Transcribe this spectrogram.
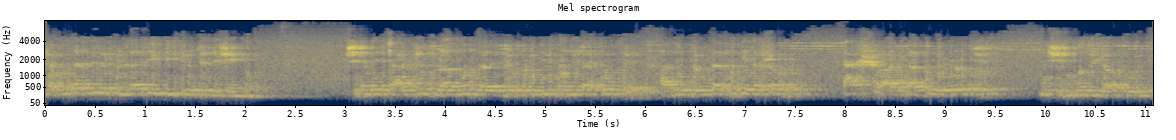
জগন্নাথ দেবের পিল্লারই দ্বিতীয় হচ্ছে সেখানে চারজন ব্রাহ্মণ তারা যোগী মনিটার করবে, আর এই প্রতি সব একশো আট বার করে রোজ নৃসিংহ জপ করবে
